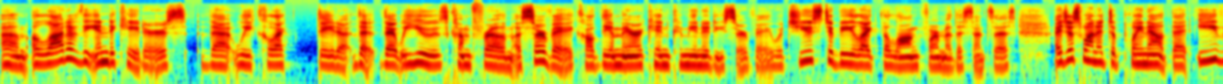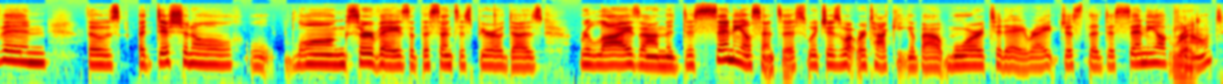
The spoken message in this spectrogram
um, a lot of the indicators that we collect data that, that we use come from a survey called the American Community Survey, which used to be like the long form of the census. I just wanted to point out that even those additional long surveys that the Census Bureau does relies on the decennial census, which is what we're talking about more today, right? Just the decennial count, right.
